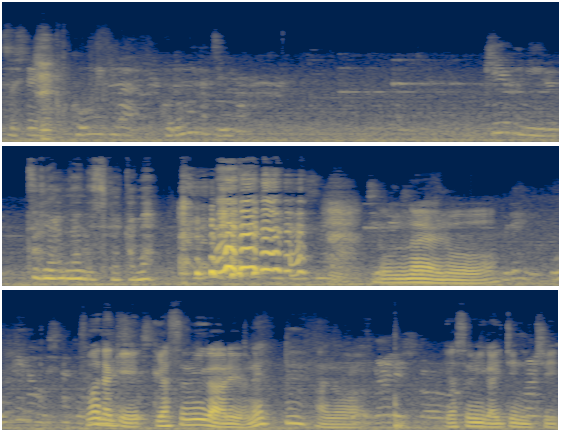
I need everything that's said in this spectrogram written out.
そして攻撃は子供たちにもキエフにいる次は何ですかねどんなやろ腕に大怪我をしたとまあだけ休みがあるよねうんあの休みが一日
